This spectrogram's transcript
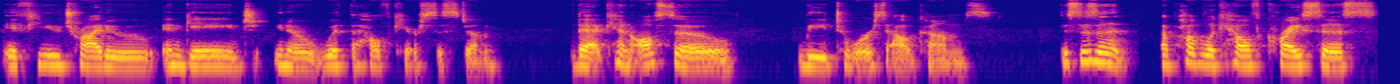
if you try to engage, you know, with the healthcare system that can also lead to worse outcomes. This isn't a public health crisis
